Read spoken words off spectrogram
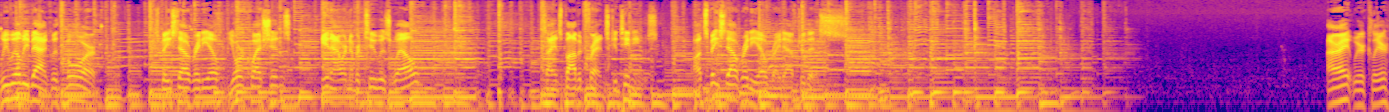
We will be back with more Spaced Out Radio. Your questions in hour number two as well. Science Bob and Friends continues on Spaced Out Radio right after this. All right, we're clear.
